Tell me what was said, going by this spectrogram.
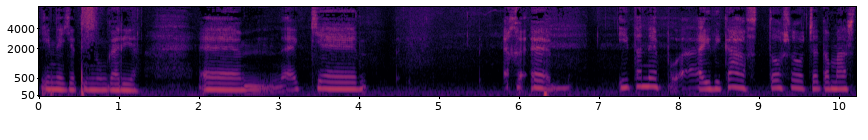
Είναι για την Ουγγαρία. Ε, και ε, ήταν ειδικά αυτός ο Τσέτα μας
